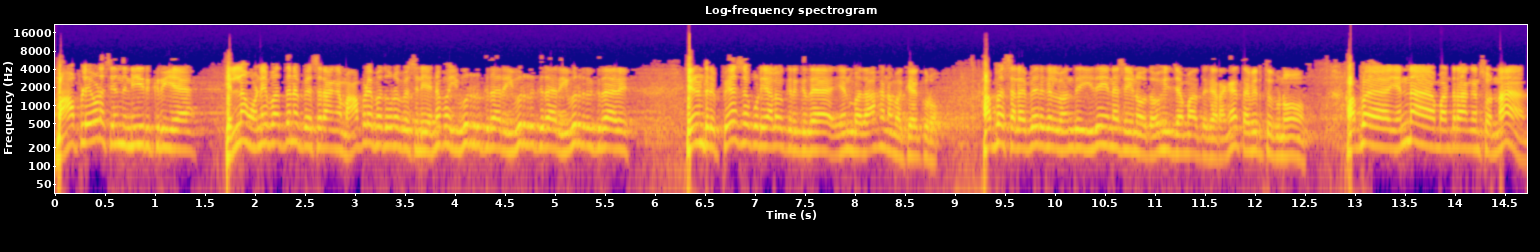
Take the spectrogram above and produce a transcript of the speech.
மாப்பிள்ளையோட சேர்ந்து நீ இருக்கிறிய. எல்லாம் உன்னை பார்த்து தானே பேசுறாங்க. மாப்பிள்ளை பார்த்து கூட பேசலையே. என்னப்பா இவர் இருக்கிறாரு இவர் இருக்கிறாரு இவர் இருக்கிறாரு என்று பேசக்கூடிய அளவுக்கு இருக்குதே என்பதாக நம்ம கேட்குறோம். அப்போ சில பேர்கள் வந்து இதை என்ன செய்யணும்? தௌஹி ஜமாத்துக்காரங்க தவிர்த்துக்கணும். அப்போ என்ன பண்ணுறாங்கன்னு சொன்னால்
